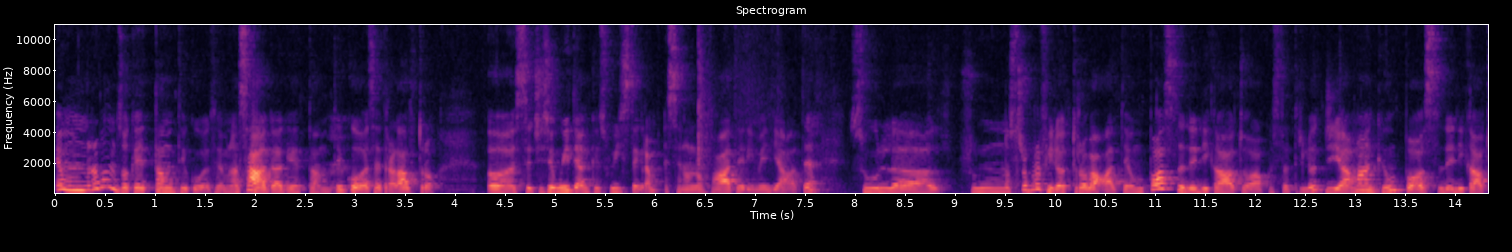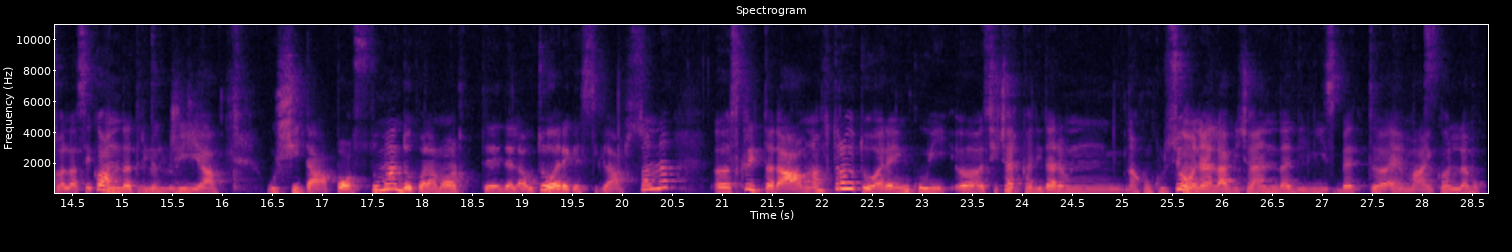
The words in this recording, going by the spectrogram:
È un romanzo che è tante cose, una saga che è tante cose, tra l'altro uh, se ci seguite anche su Instagram e se non lo fate rimediate, sul, sul, nostro profilo trovate un post dedicato a questa trilogia, ma anche un post dedicato alla seconda trilogia, uscita postuma dopo la morte dell'autore che è Stieg Larsson eh, scritta da un altro autore in cui uh, si cerca di dare un, una conclusione alla vicenda di Lisbeth e Michael,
